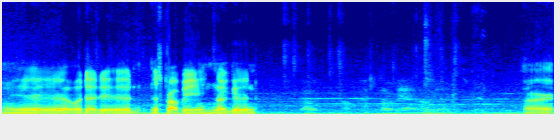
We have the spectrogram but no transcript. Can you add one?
Yeah, what that did, that's probably no good. No,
